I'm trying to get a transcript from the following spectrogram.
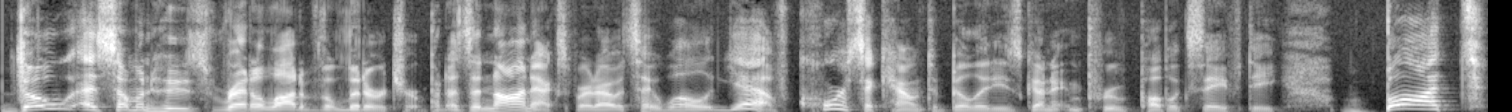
Though, as someone who's read a lot of the literature, but as a non expert, I would say, well, yeah, of course, accountability is going to improve public safety. But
